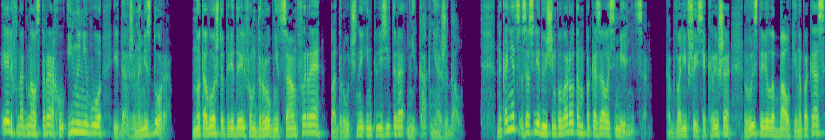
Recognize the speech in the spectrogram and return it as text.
эльф нагнал страху и на него, и даже на Миздора. Но того, что перед эльфом дрогнет сам Ферре, подручный инквизитора никак не ожидал. Наконец, за следующим поворотом показалась мельница. Обвалившаяся крыша выставила балки на показ,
